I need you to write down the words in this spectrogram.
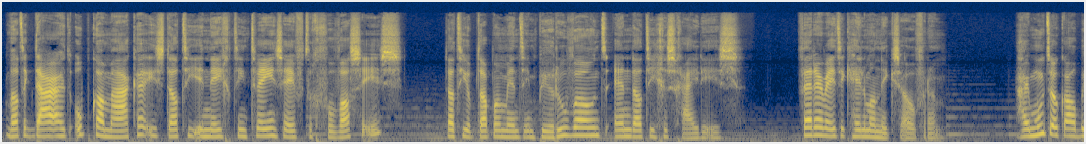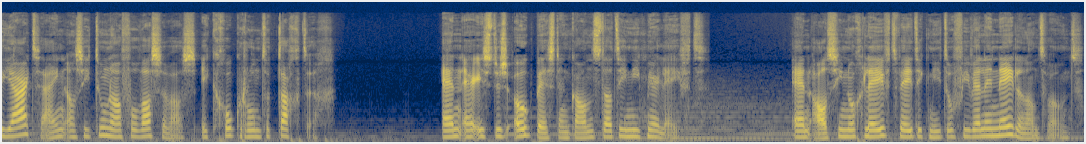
Wat ik daaruit op kan maken is dat hij in 1972 volwassen is, dat hij op dat moment in Peru woont en dat hij gescheiden is. Verder weet ik helemaal niks over hem. Hij moet ook al bejaard zijn als hij toen al volwassen was. Ik gok rond de 80. En er is dus ook best een kans dat hij niet meer leeft. En als hij nog leeft, weet ik niet of hij wel in Nederland woont.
